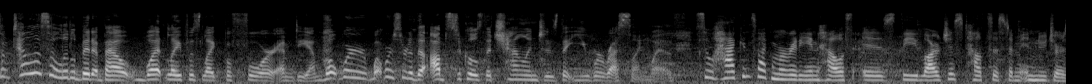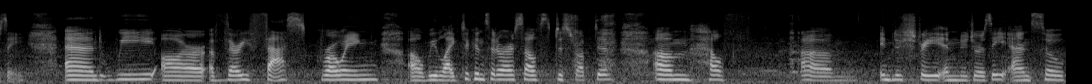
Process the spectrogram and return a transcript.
So tell us a little bit about what life was like before MDM. What were, what were sort of the obstacles, the challenges that you were wrestling with? So Hackensack Meridian Health is the largest health system in New Jersey. And we are a very fast growing, uh, we like to consider ourselves disruptive um, health um, industry in New Jersey, and so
